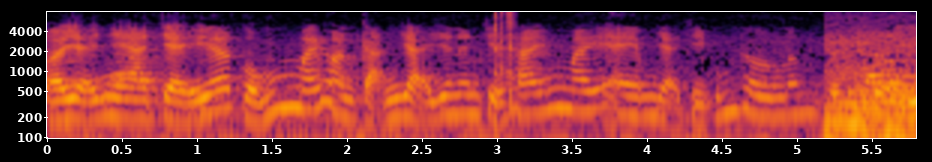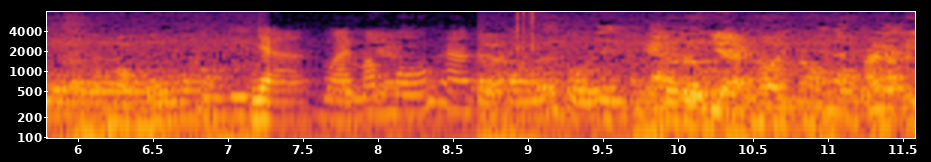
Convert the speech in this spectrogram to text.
Bởi vậy nhà chị á, cũng mấy hoàn cảnh vậy cho nên chị thấy mấy em vậy chị cũng thương lắm. mong muốn Dạ, ngoài mong muốn ha. còn tuổi đi nghĩ nó đơn giản thôi nó không phải là cái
